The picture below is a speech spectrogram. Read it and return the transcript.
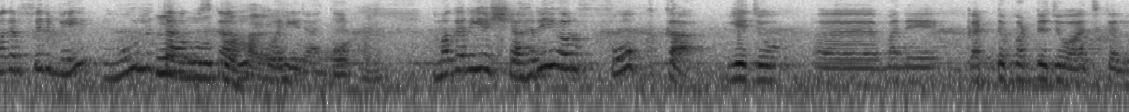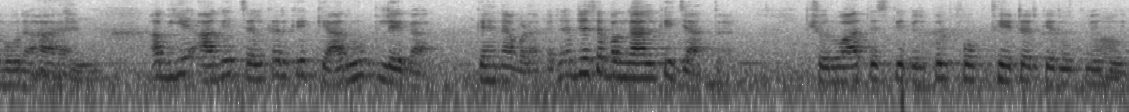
मगर फिर भी मूलतः उसका तो रूप वही रहता है। मगर ये शहरी और फोक का ये जो माने गड्ढ बड्ड जो आजकल हो रहा है अब ये आगे चल कर के क्या रूप लेगा कहना बड़ा कठिन जैसे बंगाल की यात्रा। शुरुआत इसके बिल्कुल फोक थिएटर के रूप में हाँ। हुई।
